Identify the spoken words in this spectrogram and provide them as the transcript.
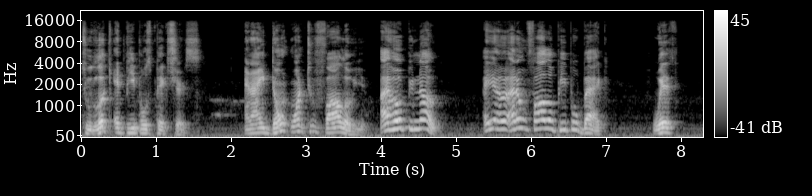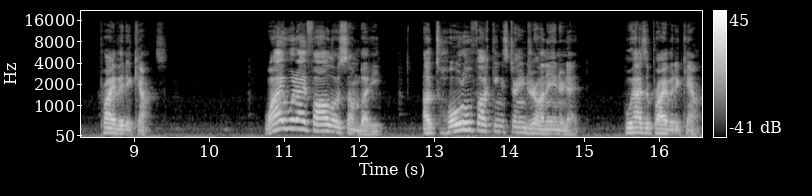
to look at people's pictures and I don't want to follow you. I hope you know. I, I don't follow people back with private accounts. Why would I follow somebody a total fucking stranger on the internet who has a private account.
